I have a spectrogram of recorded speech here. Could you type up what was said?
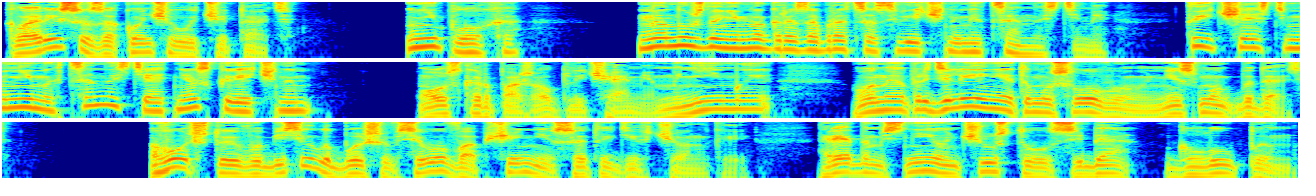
Клариса закончила читать. «Неплохо. Но нужно немного разобраться с вечными ценностями. Ты часть мнимых ценностей отнес к вечным». Оскар пожал плечами. «Мнимые?» Он и определение этому слову не смог бы дать. Вот что его бесило больше всего в общении с этой девчонкой. Рядом с ней он чувствовал себя глупым.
